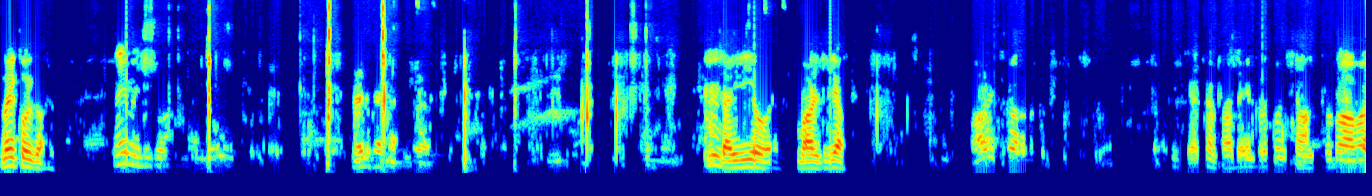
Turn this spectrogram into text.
ਨਹੀਂ ਕੋਈ ਗੱਲ ਨਹੀਂ ਮੈਨੂੰ ਚਾਹੀਦੀ ਹੋਰ ਬਾਲਟੀ ਲਿਆ ਚੈੱਕ ਕਰ ਸਕਦੇ ਹਾਂ, ਬਿਲਕੁਲ ਸ਼ਾਂਤ ਸੁਭਾਅ ਵਾ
